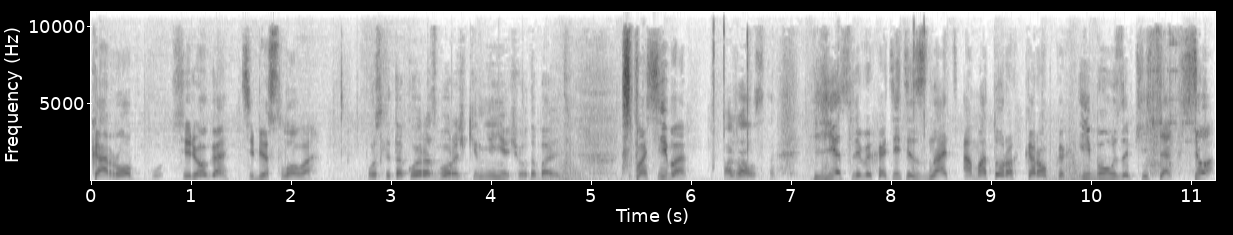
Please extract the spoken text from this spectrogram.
коробку. Серега, тебе слово. После такой разборочки мне нечего добавить. Спасибо. Пожалуйста. Если вы хотите знать о моторах, коробках и БУ запчастях, все,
